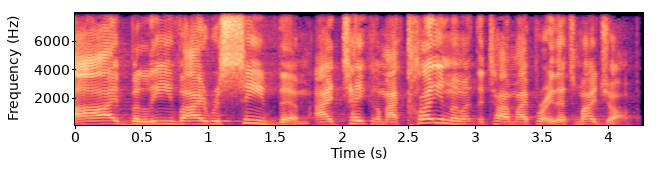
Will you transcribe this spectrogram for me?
I believe I receive them. I take them, I claim them at the time I pray. That's my job.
